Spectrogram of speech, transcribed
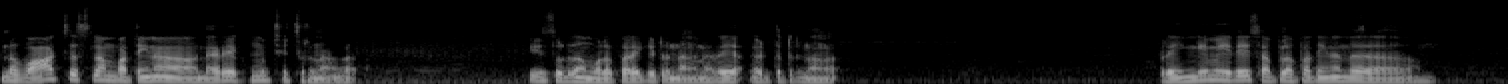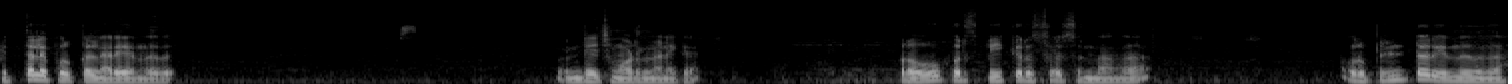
இந்த வாட்சஸ்லாம் பார்த்தீங்கன்னா நிறைய குமிச்சு வச்சுருந்தாங்க. யூஸ்டு தான் போல் பிறக்கிட்டு இருந்தாங்க. நிறையா எடுத்துகிட்டு இருந்தாங்க. அப்புறம் எங்கேயுமே இதே ஷாப்பில் பார்த்தீங்கன்னா இந்த பித்தளை பொருட்கள் நிறைய இருந்தது. விண்டேஜ் மாடல் நினைக்கிறேன். அப்புறம் ஊப்பர் ஸ்பீக்கர் வச்சுருந்தாங்க ஒரு பிரிண்டர் இருந்ததுங்க.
